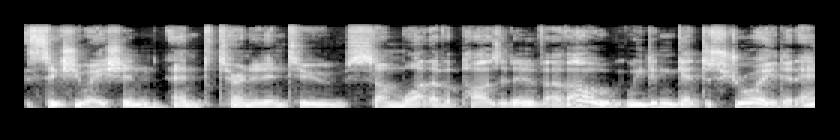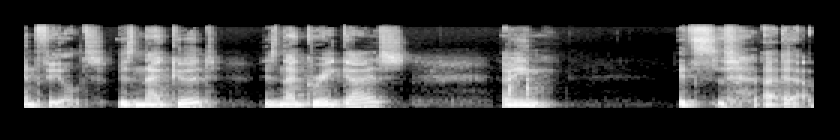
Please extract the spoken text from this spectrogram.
situation and turn it into somewhat of a positive of oh we didn't get destroyed at Anfield isn't that good isn't that great guys I mean it's uh,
